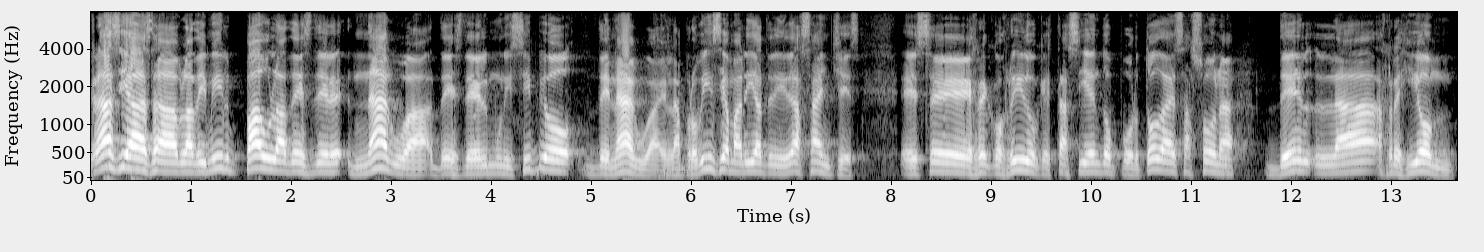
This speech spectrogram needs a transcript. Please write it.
Gracias a Vladimir Paula desde Nagua, desde el municipio de Nagua, en la provincia María Trinidad Sánchez, ese recorrido que está haciendo por toda esa zona de la región.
